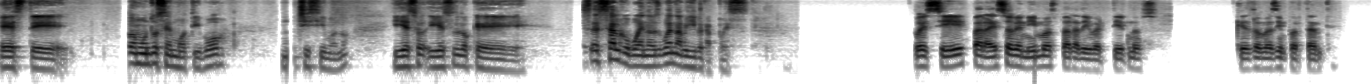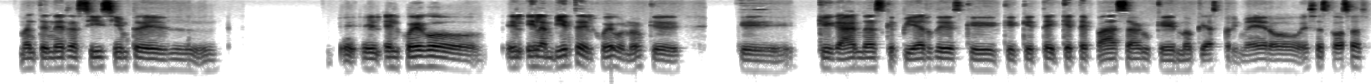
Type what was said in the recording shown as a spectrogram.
Este, todo el mundo se motivó muchísimo, ¿no? Y eso, y eso es lo que es, algo bueno, es buena vibra, pues. Pues sí, para eso venimos, para divertirnos que es lo más importante. Mantener así siempre el, el, juego, el, el, ambiente del juego, ¿no? Que, que, qué ganas, qué pierdes, qué, qué, qué, te, qué te pasan, que no quedas primero, esas cosas,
